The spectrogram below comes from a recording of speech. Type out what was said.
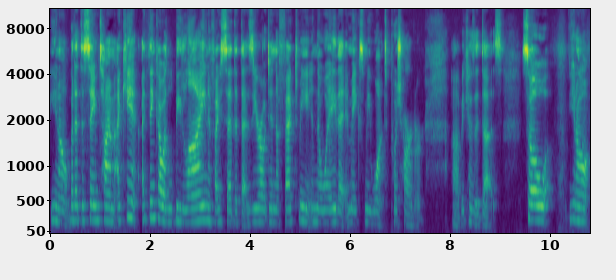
you know, but at the same time, I can't, I think I would be lying if I said that that zero didn't affect me in the way that it makes me want to push harder uh, because it does. So, you know,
